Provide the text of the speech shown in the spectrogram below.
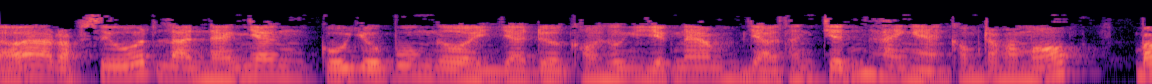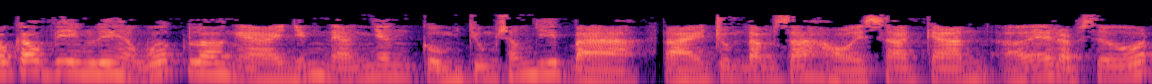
ở Ả Rập Xê Út là nạn nhân của vụ buôn người và được hồi hương về Việt Nam vào tháng 9 2021. Báo cáo viên Liên Hợp Quốc lo ngại những nạn nhân cùng chung sống với bà tại trung tâm xã hội Sakan ở Ả Rập Xê Út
